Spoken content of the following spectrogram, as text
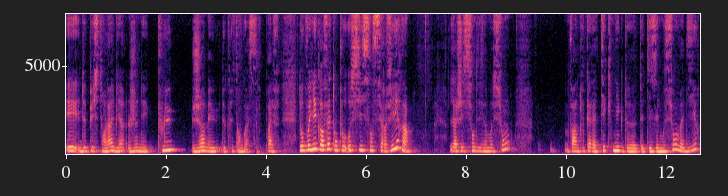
Et depuis ce temps-là, eh bien, je n'ai plus jamais eu de crise d'angoisse. Bref. Donc, vous voyez qu'en fait, on peut aussi s'en servir, la gestion des émotions, enfin, en tout cas, la technique de, des émotions, on va dire,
